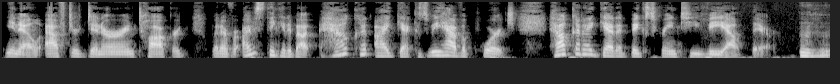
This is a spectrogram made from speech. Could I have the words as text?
you know, after dinner and talk or whatever. I was thinking about how could I get because we have a porch. How could I get a big screen TV out there? Mm-hmm.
